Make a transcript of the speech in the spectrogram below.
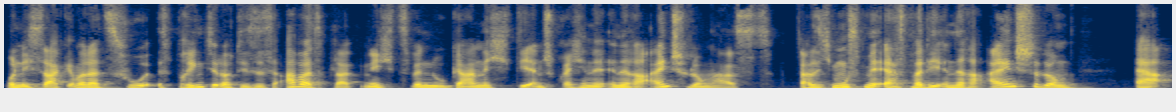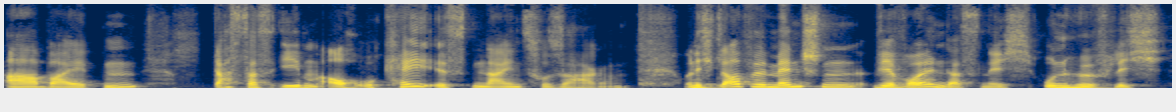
Und ich sage immer dazu, es bringt dir doch dieses Arbeitsblatt nichts, wenn du gar nicht die entsprechende innere Einstellung hast. Also ich muss mir erstmal die innere Einstellung erarbeiten, dass das eben auch okay ist, Nein zu sagen. Und ich glaube, wir Menschen, wir wollen das nicht, unhöflich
